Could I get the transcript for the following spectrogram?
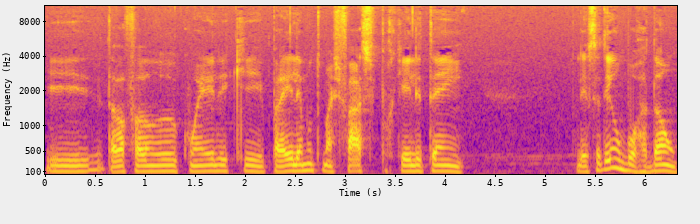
E estava falando com ele que para ele é muito mais fácil porque ele tem. Você tem um bordão.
